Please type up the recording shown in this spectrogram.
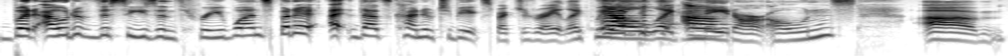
but out of the season three ones. But it, I, that's kind of to be expected, right? Like we Yeah, all like uh, made our owns. Um,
